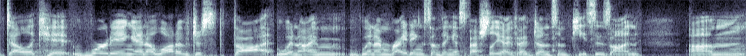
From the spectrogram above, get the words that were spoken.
delicate wording and a lot of just thought when I'm when I'm writing something. Especially, I've I've done some pieces on um,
